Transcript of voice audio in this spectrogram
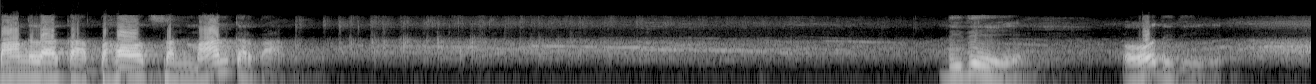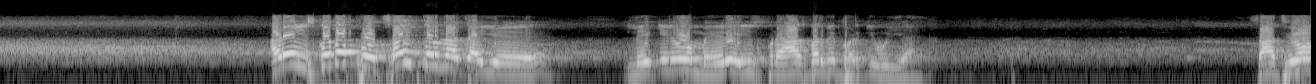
बांग्ला का बहुत सम्मान करता हूँ। दीदी, ओ दीदी अरे इसको तो प्रोत्साहित करना चाहिए। लेकिन वो मेरे इस प्रयास पर भी भड़की हुई है। साथियों,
